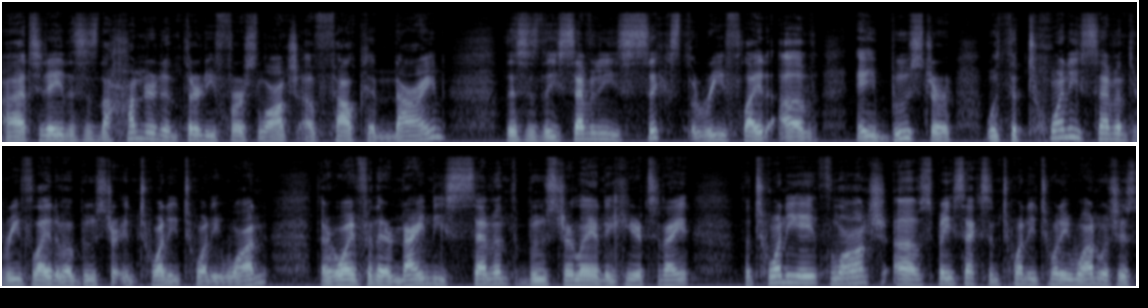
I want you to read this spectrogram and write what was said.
Uh, today, this is the 131st launch of Falcon 9. This is the 76th reflight of a booster, with the 27th reflight of a booster in 2021. They're going for their 97th booster landing here tonight the 28th launch of SpaceX in 2021, which is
